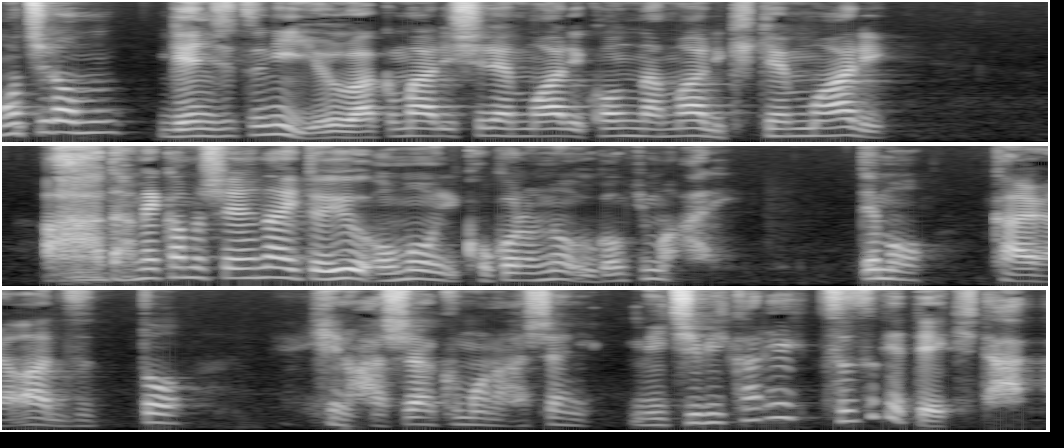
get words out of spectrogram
もちろん、現実に誘惑もあり、試練もあり、困難もあり、危険もあり、ああ、ダメかもしれないという思い、心の動きもあり。でも、彼らはずっと火の柱、雲の柱に導かれ続けてきた。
